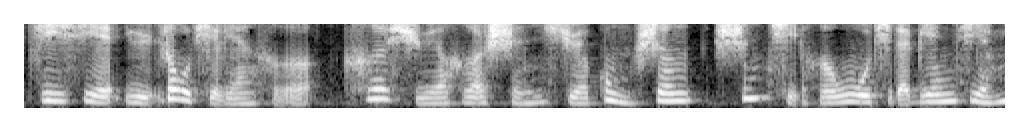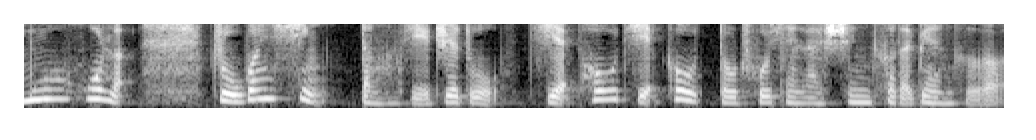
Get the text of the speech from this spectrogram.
机械与肉体联合，科学和神学共生，身体和物体的边界模糊了，主观性、等级制度、解剖结构都出现了深刻的变革。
